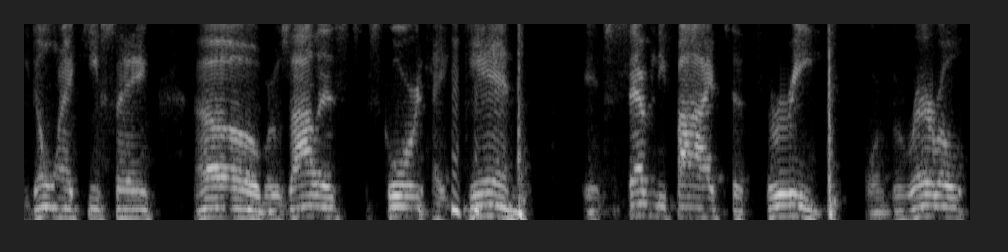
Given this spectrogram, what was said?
You don't want to keep saying, Oh, Rosales scored again. it's 75 to 3. Or Guerrero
